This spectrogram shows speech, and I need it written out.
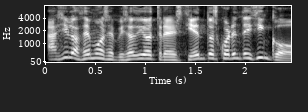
Así lo hacemos, episodio 345.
